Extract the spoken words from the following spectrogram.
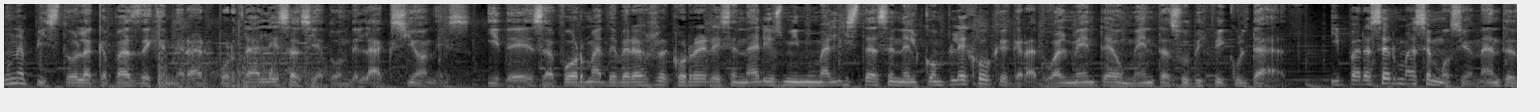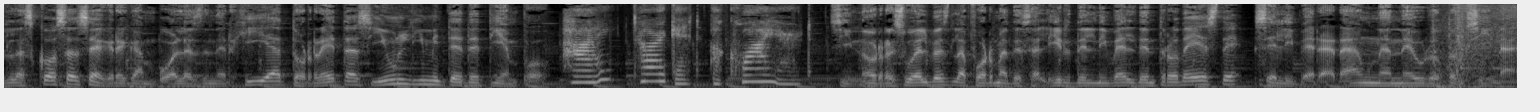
una pistola capaz de generar portales hacia donde la acciones, y de esa forma deberás recorrer escenarios minimalistas en el complejo que gradualmente aumenta su dificultad. Y para hacer más emocionantes las cosas se agregan bolas de energía, torretas y un límite de tiempo. High target acquired. Si no resuelves la forma de salir del nivel dentro de este, se liberará una neurotoxina.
